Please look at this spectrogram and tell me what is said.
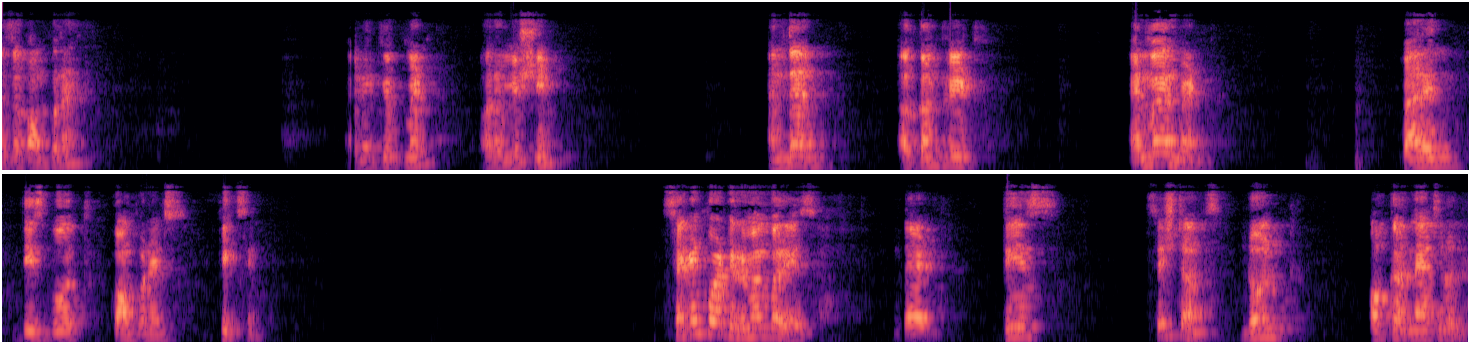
as a component, an equipment or a machine, and then a complete environment wherein these both components fix in. Second point to remember is that these systems don't occur naturally.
